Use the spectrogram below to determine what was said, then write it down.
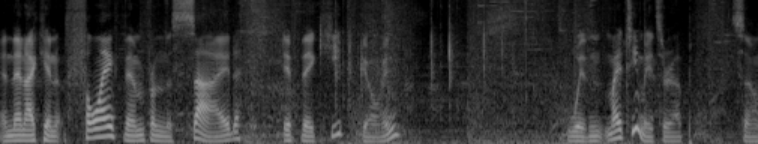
And then I can flank them from the side if they keep going when my teammates are up. So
